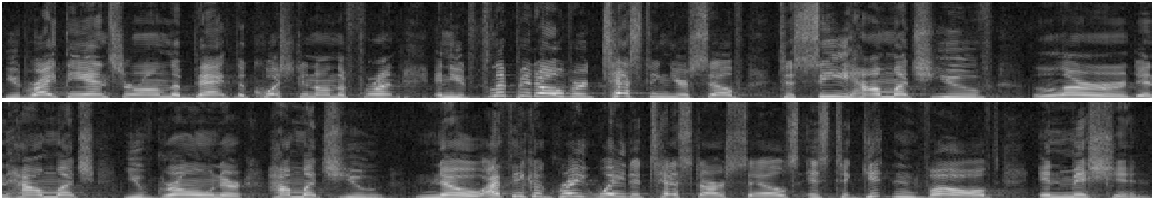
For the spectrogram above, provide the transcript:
you'd write the answer on the back, the question on the front, and you'd flip it over, testing yourself to see how much you've learned and how much you've grown or how much you know. I think a great way to test ourselves is to get involved in mission.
